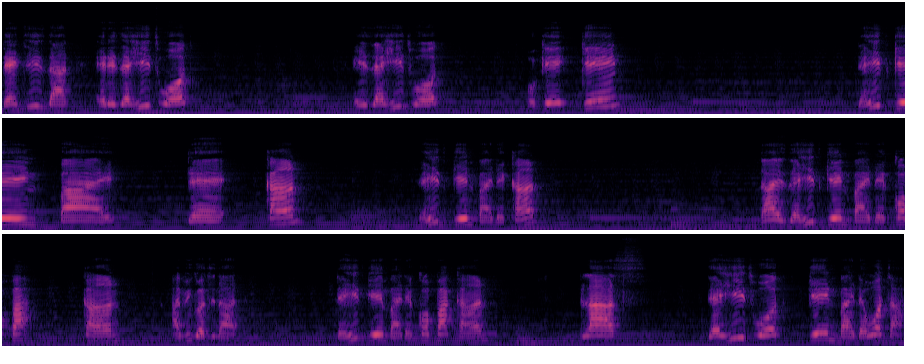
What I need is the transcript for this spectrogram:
then it is that it is a heat what? It is a heat what? Okay, gain. The heat gain by the can. The heat gained by the can. That is the heat gained by the copper can have you gotten that? The heat gained by the copper can plus the heat what? Gained by the water.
